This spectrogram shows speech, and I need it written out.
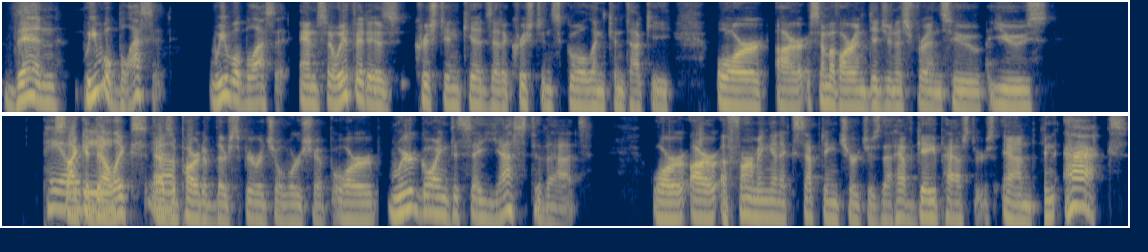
then we will bless it. We will bless it. And so if it is Christian kids at a Christian school in Kentucky or our some of our indigenous friends who use Peyote. psychedelics as a part of their spiritual worship, or we're going to say yes to that, or are affirming and accepting churches that have gay pastors. And in Acts,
